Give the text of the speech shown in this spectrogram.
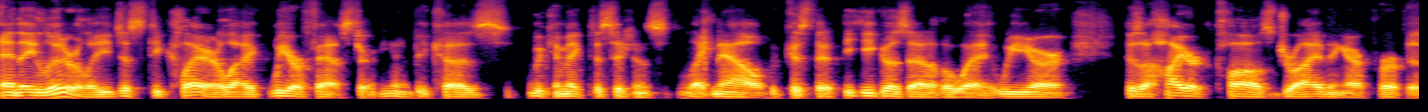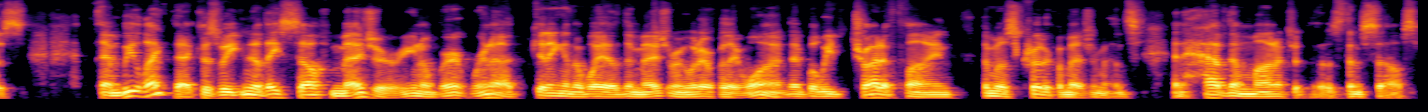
And they literally just declare like we are faster, you know, because we can make decisions like now because the, the ego's out of the way. We are there's a higher cause driving our purpose and we like that because we you know they self-measure you know we're, we're not getting in the way of them measuring whatever they want but we try to find the most critical measurements and have them monitor those themselves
